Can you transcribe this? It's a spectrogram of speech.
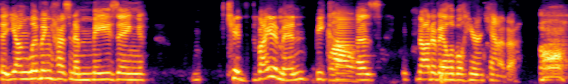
that Young Living has an amazing kids' vitamin because it's not available here in Canada. Ah,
